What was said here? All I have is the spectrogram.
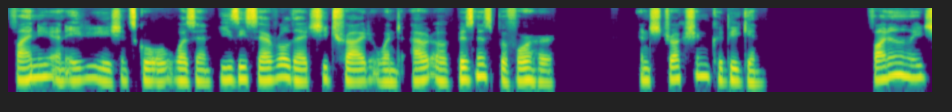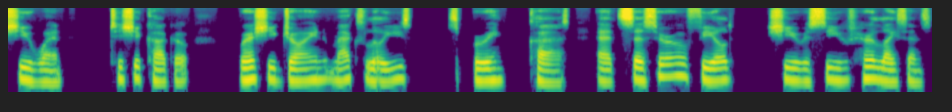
Finding an aviation school wasn't easy. Several that she tried went out of business before her instruction could begin. Finally, she went to Chicago, where she joined Max Lillie's spring class at Cicero Field. She received her license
